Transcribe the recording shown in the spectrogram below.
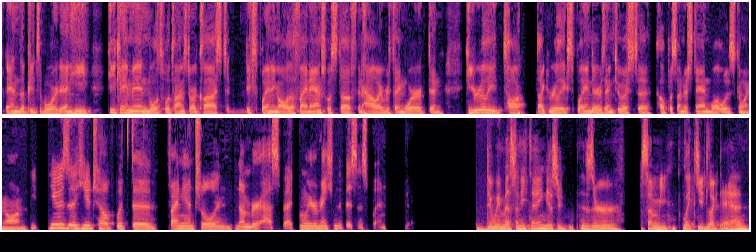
and the pizza board, and he he came in multiple times to our class to, explaining all the financial stuff and how everything worked, and he really talked like really explained everything to us to help us understand what was going on. he was a huge help with the financial and number aspect when we were making the business plan. Did we miss anything? Is there is there some like you'd like to add?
